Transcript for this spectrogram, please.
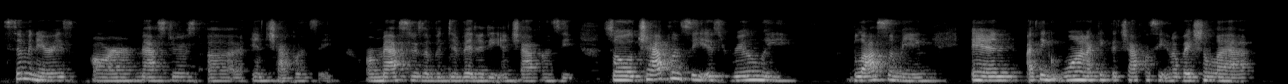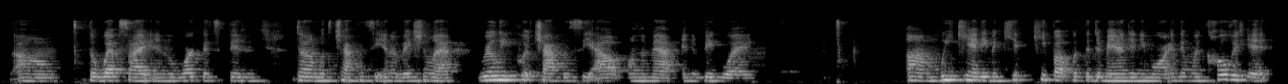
seminaries are Masters uh, in Chaplaincy or Masters of Divinity in Chaplaincy. So chaplaincy is really blossoming. And I think one, I think the Chaplaincy Innovation Lab, um, the website and the work that's been done with the Chaplaincy Innovation Lab really put chaplaincy out on the map in a big way. Um, we can't even keep, up with the demand anymore. And then when COVID hit,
